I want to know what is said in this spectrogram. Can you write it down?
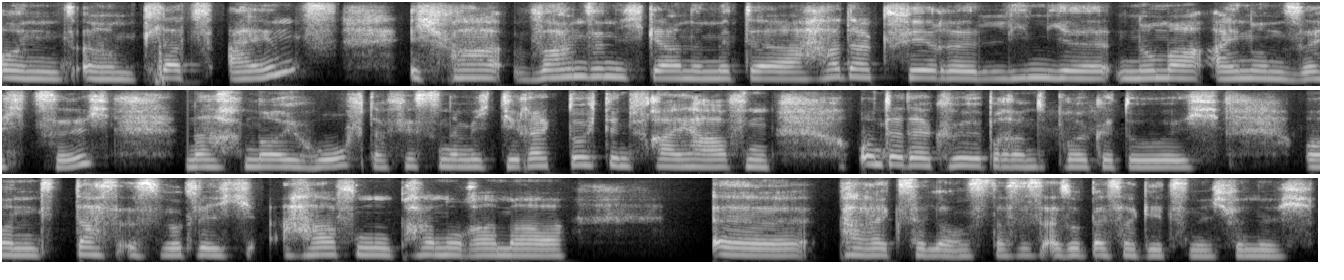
Und ähm, Platz 1, ich fahre wahnsinnig gerne mit der Haddock-Fähre Linie Nummer 61 nach Neuhof. Da fährst du nämlich direkt durch den Freihafen unter der Kühlbrandbrücke durch. Und das ist wirklich Hafenpanorama äh, par excellence. Das ist also besser geht's nicht, finde ich.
